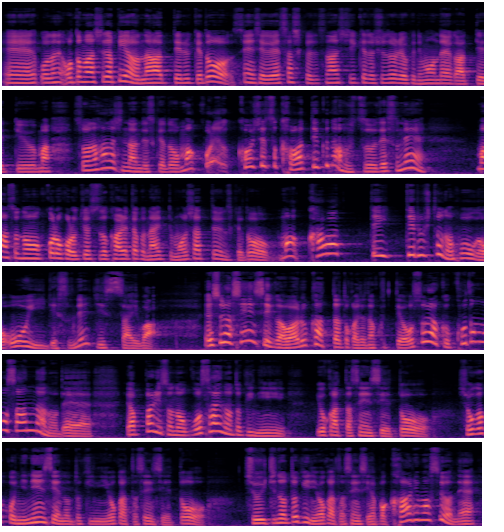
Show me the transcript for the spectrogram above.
えー、このね、お友達がピアノを習ってるけど、先生が優しくて楽しいけど指導力に問題があってっていう、まあ、その話なんですけど、まあこれ、教室変わっていくのは普通ですね。まあその、コロコロ教室を変わりたくないってもおっしゃってるんですけど、まあ変わっっていってる人の方が多いですね、実際は。え、それは先生が悪かったとかじゃなくて、おそらく子供さんなので、やっぱりその5歳の時に良かった先生と、小学校2年生の時に良かった先生と、中1の時に良かった先生、やっぱ変わりますよね。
